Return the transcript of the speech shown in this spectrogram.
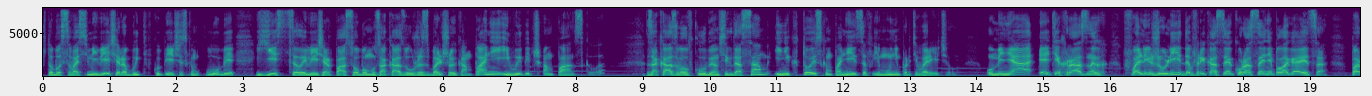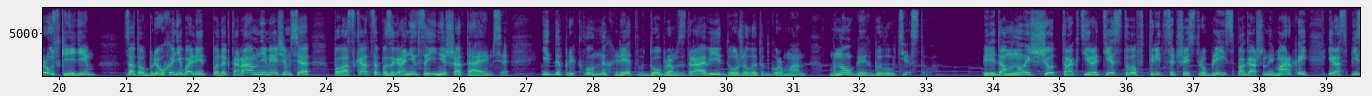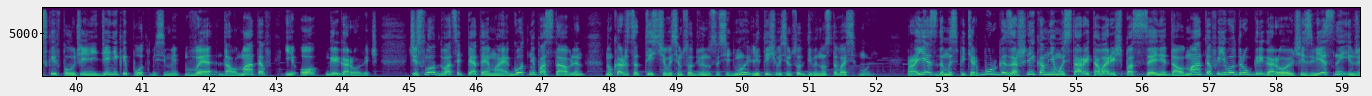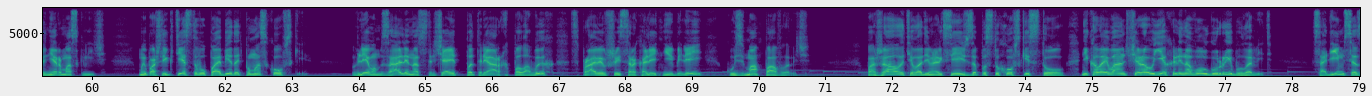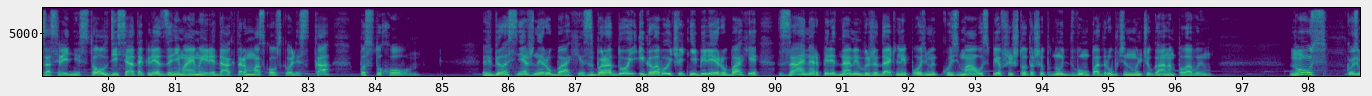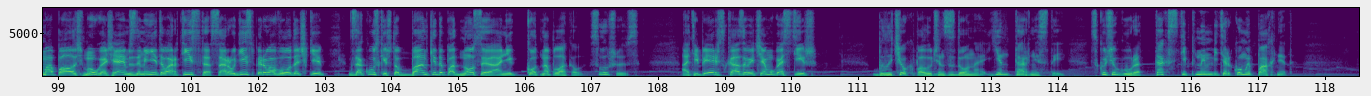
чтобы с восьми вечера быть в купеческом клубе, есть целый вечер по особому заказу уже с большой компанией и выпить шампанского. Заказывал в клубе он всегда сам, и никто из компанейцев ему не противоречил. «У меня этих разных фоли-жули да фрикасе-курасе не полагается. По-русски едим. Зато брюхо не болит, по докторам не мечемся, полоскаться по заграницей не шатаемся и до преклонных лет в добром здравии дожил этот гурман. Много их было у Тестова. Передо мной счет трактира Тестова в 36 рублей с погашенной маркой и распиской в получении денег и подписями В. Долматов и О. Григорович. Число 25 мая. Год не поставлен, но кажется 1897 или 1898. Проездом из Петербурга зашли ко мне мой старый товарищ по сцене Долматов и его друг Григорович, известный инженер-москвич. Мы пошли к Тестову пообедать по-московски. В левом зале нас встречает патриарх половых, справивший сорокалетний юбилей, Кузьма Павлович. «Пожалуйте, Владимир Алексеевич, за пастуховский стол. Николай Иванович вчера уехали на Волгу рыбу ловить». Садимся за средний стол, десяток лет занимаемый редактором московского листка Пастуховым. В белоснежной рубахе, с бородой и головой чуть не белее рубахи, замер перед нами в выжидательной позме Кузьма, успевший что-то шепнуть двум подрубченным мальчуганам половым. «Ну-с, Кузьма Павлович, мы угощаем знаменитого артиста. Сооруди сперва водочки. К закуске, чтоб банки да подносы, а не кот наплакал. Слушаюсь». А теперь сказывай, чем угостишь. Былычок получен с дона, янтарнистый, с кучугура, так степным ветерком и пахнет.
